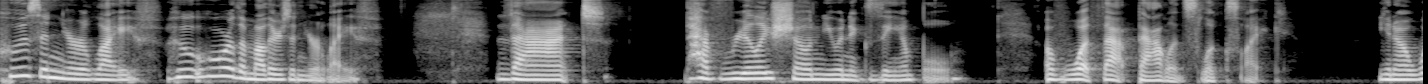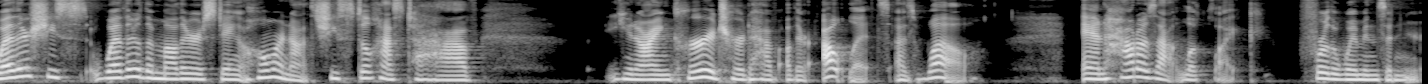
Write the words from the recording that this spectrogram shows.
who's in your life? Who who are the mothers in your life that have really shown you an example of what that balance looks like? You know, whether she's whether the mother is staying at home or not, she still has to have you know, I encourage her to have other outlets as well. And how does that look like? For the women's in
